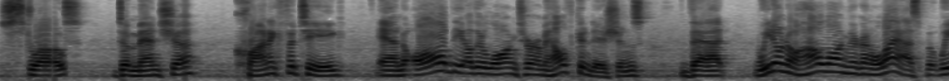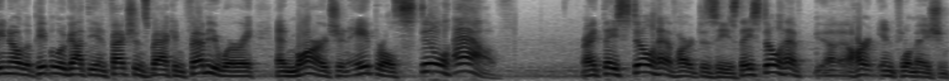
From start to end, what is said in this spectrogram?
strokes, dementia, chronic fatigue, and all the other long term health conditions that we don't know how long they're going to last, but we know that people who got the infections back in February and March and April still have. Right? They still have heart disease. They still have uh, heart inflammation.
